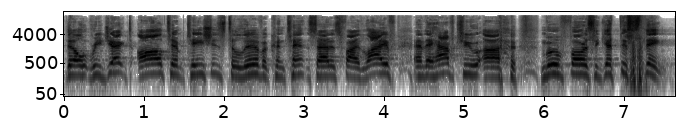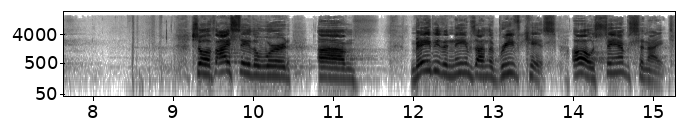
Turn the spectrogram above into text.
They'll reject all temptations to live a content, satisfied life, and they have to uh, move forward to get this thing. So if I say the word. Um, Maybe the name's on the briefcase. Oh, Samsonite.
